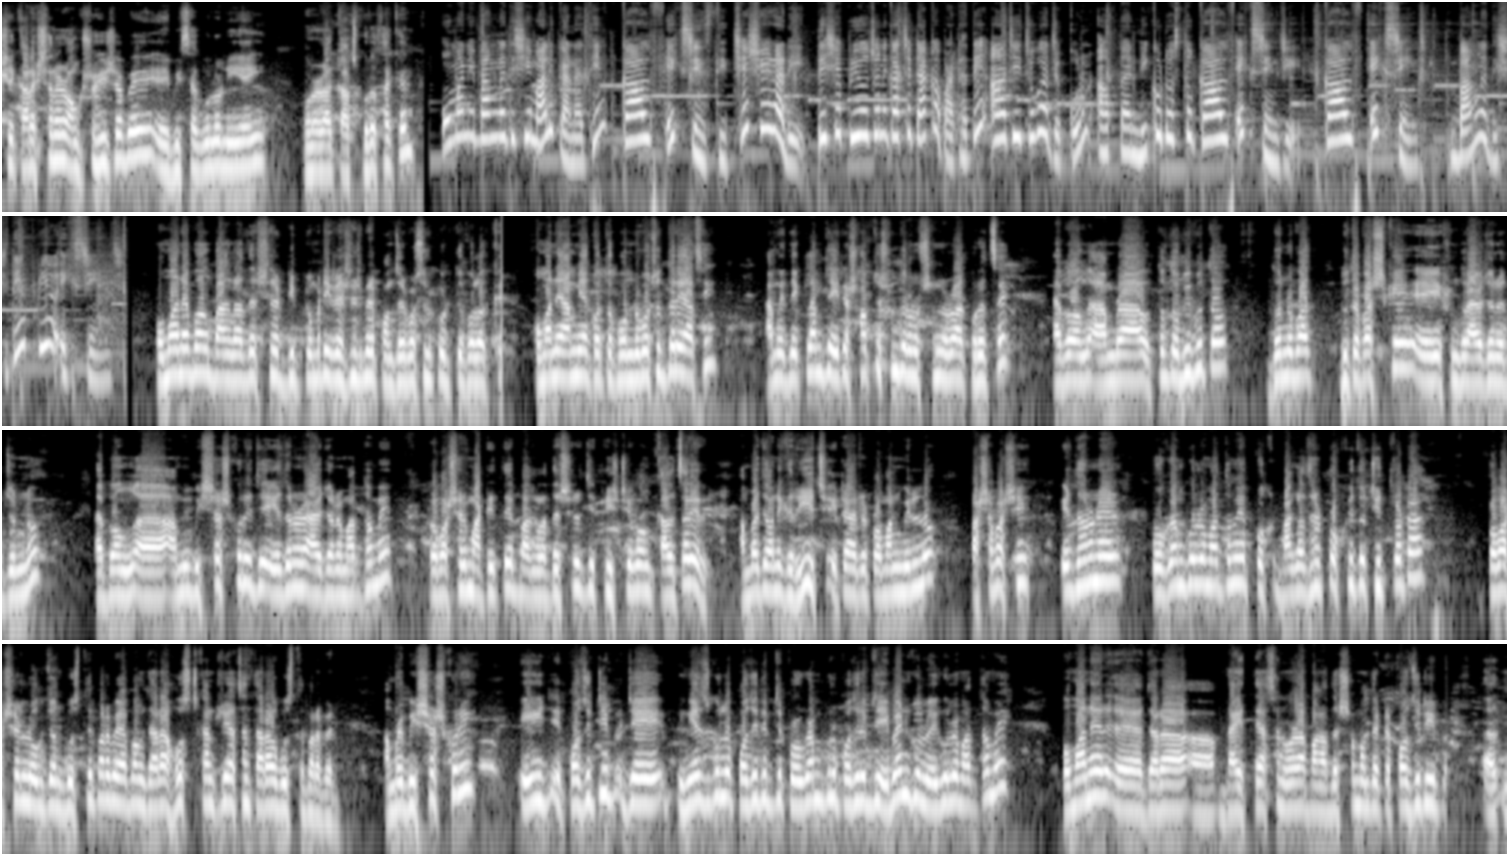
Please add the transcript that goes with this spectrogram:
সে কারেকশনের অংশ হিসেবে এই ভিসাগুলো নিয়েই ওনারা কাজ করে থাকেন। ওমানে বাংলাদেশি মালিকানাধীন গালফ এক্সচেঞ্জ দিচ্ছে সেরা রেট দেশে প্রিয়জনের কাছে টাকা পাঠাতে আজই যোগাযোগ করুন আপনার নিকটস্থ গালফ এক্সচেঞ্জে। গালফ এক্সচেঞ্জ বাংলাদেশিদের প্রিয় এক্সচেঞ্জ। ওমান এবং বাংলাদেশের ডিপ্লোম্যাটিক রিলেশনশিপের পঞ্চাশ বছর পূর্তি উপলক্ষে। ওমানে আমি গত পনেরো বছর ধরে আছি। আমি দেখলাম যে এটা সবচেয়ে সুন্দর অনুষ্ঠান ওরা করেছে এবং আমরা অত্যন্ত অভিভূত। ধন্যবাদ দূতাবাসকে এই সুন্দর আয়োজনের জন্য এবং আমি বিশ্বাস করি যে এই ধরনের আয়োজনের মাধ্যমে প্রবাসের মাটিতে বাংলাদেশের যে কৃষ্টি এবং কালচারের আমরা যে অনেক রিচ এটা এর প্রমাণ মিলল। পাশাপাশি এ ধরনের প্রোগ্রামগুলোর মাধ্যমে বাংলাদেশের প্রকৃত চিত্রটা প্রবাসের লোকজন বুঝতে পারবে এবং যারা হোস্ট কান্ট্রি আছেন তারাও বুঝতে পারবেন। আমরা বিশ্বাস করি এই যে পজিটিভ যে ইমেজগুলো পজিটিভ যে প্রোগ্রামগুলো পজিটিভ যে ইভেন্টগুলো এগুলোর মাধ্যমে ওমানের যারা দায়িত্বে আছেন ওনারা বাংলাদেশ সম্বন্ধে একটা পজিটিভ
